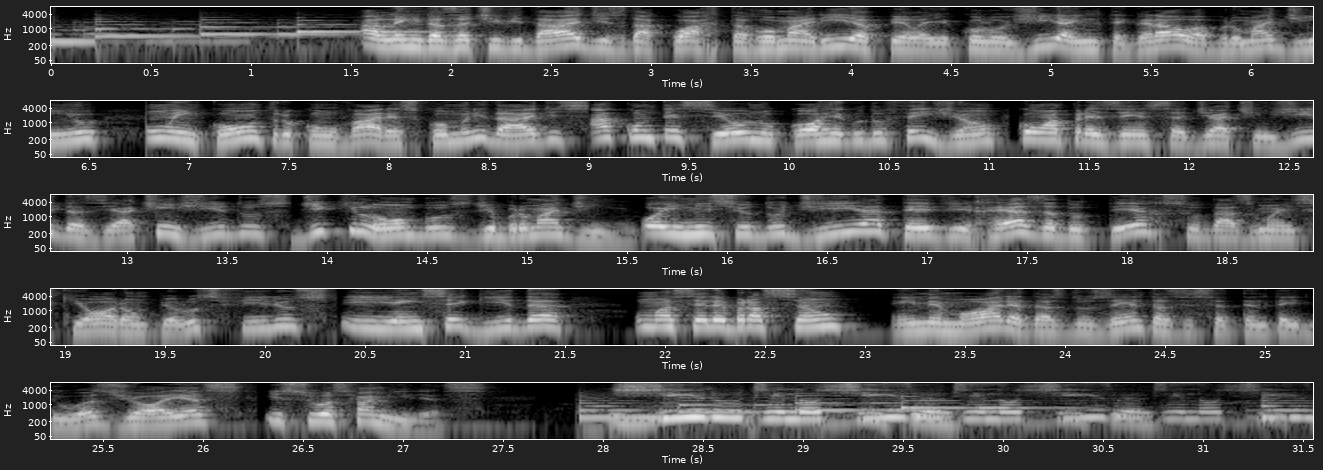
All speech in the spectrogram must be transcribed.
Além das atividades da Quarta Romaria pela Ecologia Integral a Brumadinho, um encontro com várias comunidades aconteceu no Córrego do Feijão, com a presença de atingidas e atingidos de quilombos de Brumadinho. O início do dia teve reza do terço das mães que oram pelos filhos e, em seguida, uma celebração em memória das 272 joias e suas famílias. Giro de notícias. De notícias. De notícias.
